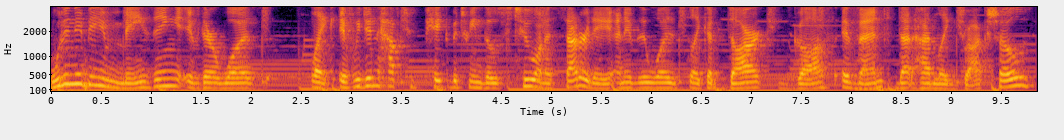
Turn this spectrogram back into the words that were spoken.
wouldn't it be amazing if there was like if we didn't have to pick between those two on a Saturday and if there was like a dark goth event that had like drag shows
